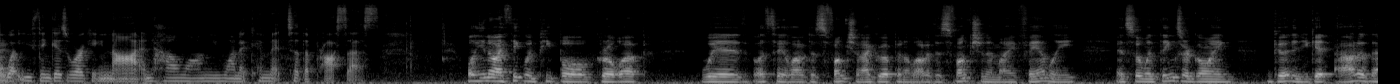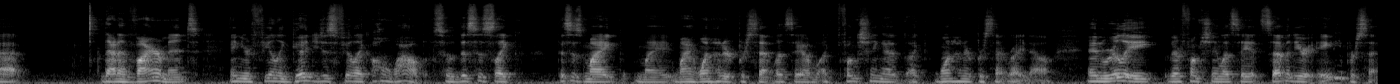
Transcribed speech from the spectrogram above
Right. what you think is working, not, and how long you want to commit to the process. Well, you know, I think when people grow up with, let's say, a lot of dysfunction, I grew up in a lot of dysfunction in my family, and so when things are going good and you get out of that that environment and you're feeling good, you just feel like, oh wow, so this is like this is my my my 100%. Let's say I'm like functioning at like 100% right now, and really they're functioning, let's say, at 70 or 80%,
